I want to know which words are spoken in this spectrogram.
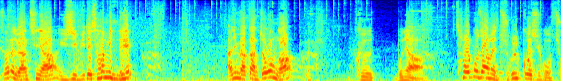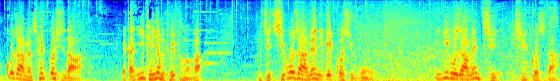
썰은 왜안 치냐? 22대 3인데? 아니면 약간 저건가? 그, 뭐냐. 살고자 하면 죽을 것이고, 죽고자 하면 살 것이다. 약간 이 개념을 도입한 건가? 그치, 지고자 하면 이길 것이고, 이기고자 하면 질, 질 것이다.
